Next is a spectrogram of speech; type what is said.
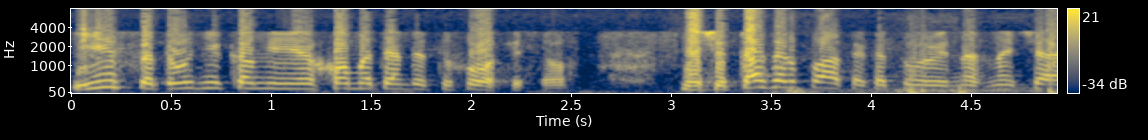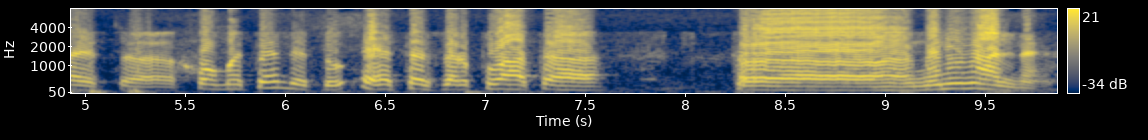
и с сотрудниками home офисов. Значит, та зарплата, которая назначается home это зарплата э, номинальная.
